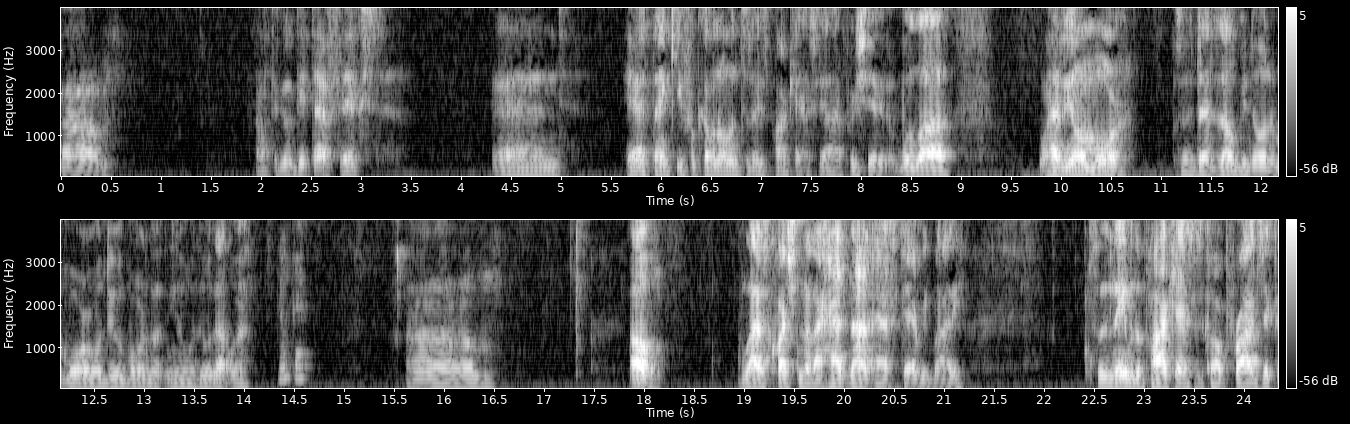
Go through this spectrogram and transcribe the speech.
Um, I have to go get that fixed. And yeah, thank you for coming on today's podcast. Yeah, I appreciate it. We'll uh, we'll have you on more. Since Denzel will be doing it more, we'll do it more. You know, we'll do it that way. Okay. Um, oh, last question that I had not asked to everybody. So the name of the podcast is called Project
